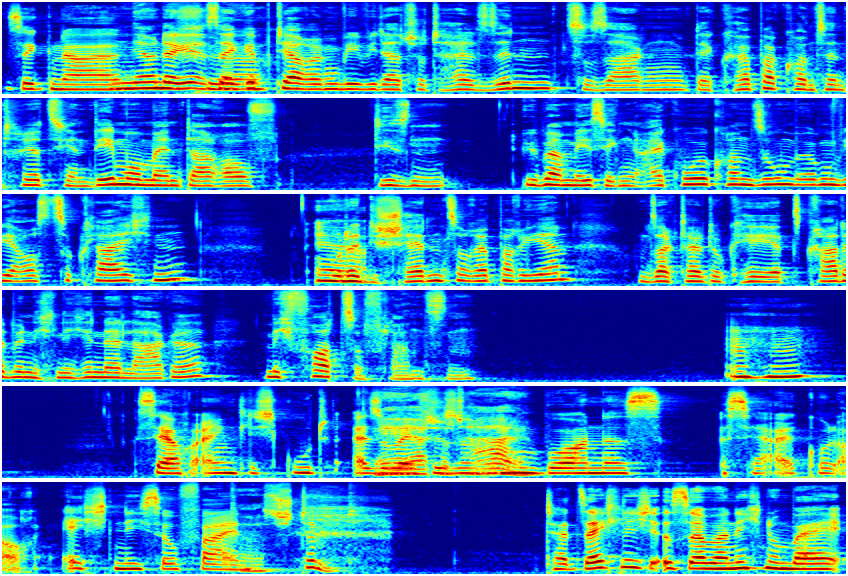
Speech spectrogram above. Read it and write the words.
Signal. Ja, und der, es ergibt ja irgendwie wieder total Sinn zu sagen, der Körper konzentriert sich in dem Moment darauf, diesen übermäßigen Alkoholkonsum irgendwie auszugleichen ja. oder die Schäden zu reparieren und sagt halt, okay, jetzt gerade bin ich nicht in der Lage, mich fortzupflanzen. Mhm. Ist ja auch eigentlich gut. Also Ja, weil ja, für so ein total. Ungeborenes ist ja Alkohol auch echt nicht so fein. Das stimmt. Tatsächlich ist aber nicht nur bei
